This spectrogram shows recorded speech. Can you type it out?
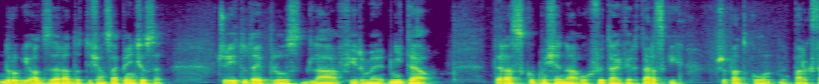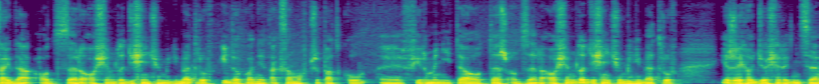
drugi od 0 do 1500. Czyli tutaj plus dla firmy Niteo. Teraz skupmy się na uchwytach wiertarskich. W przypadku Parkside'a od 0,8 do 10 mm i dokładnie tak samo w przypadku y, firmy Niteo też od 0,8 do 10 mm, jeżeli chodzi o średnicę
